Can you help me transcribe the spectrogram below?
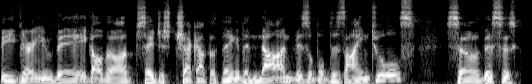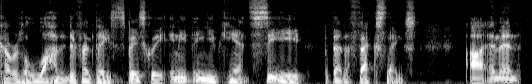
be very vague, although I'd say just check out the thing, the non-visible design tools. So this is covers a lot of different things. It's basically anything you can't see, but that affects things uh, and then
